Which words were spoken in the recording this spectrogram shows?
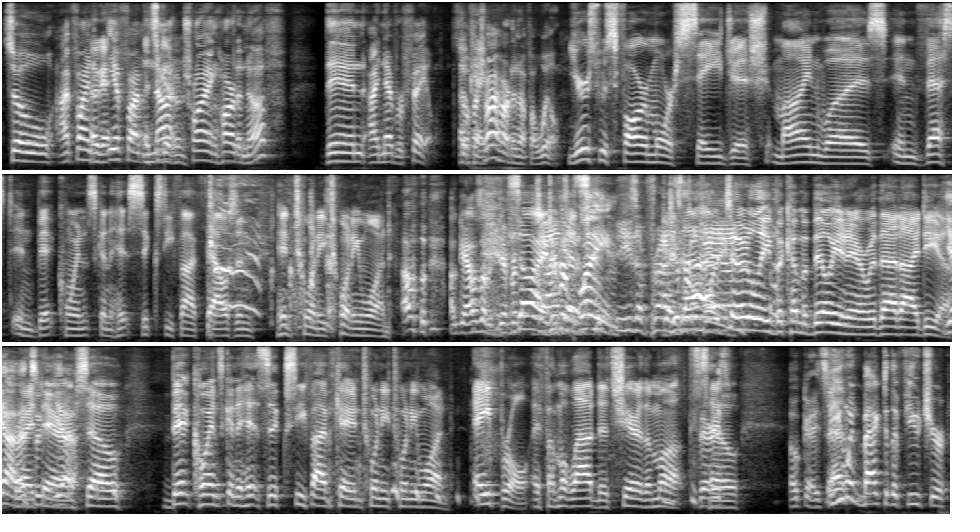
So I find Okay, if I'm that's a good one. not trying hard enough, then I never fail. So if I try hard enough, I will. yours was far more sage-ish. Mine was invest in Bitcoin. It's going to hit sixty-five thousand in twenty twenty-one. Okay, I was on a different, Sorry, different plane. He's a Because practical I man. totally become a billionaire with that idea. Yeah, right that's a- there. yeah. So Bitcoin's going to hit sixty-five k in twenty twenty-one, April, if I'm allowed to share the month. Very- So Okay, so you went Back to the Future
